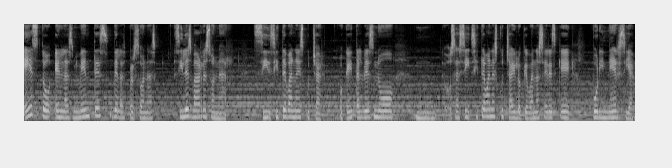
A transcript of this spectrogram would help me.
Esto en las mentes de las personas sí les va a resonar sí, sí te van a escuchar, ¿ok? Tal vez no, mm, o sea, sí, sí te van a escuchar y lo que van a hacer es que por inercia,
